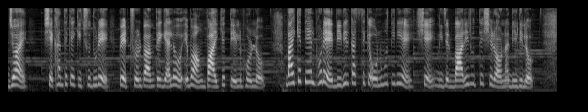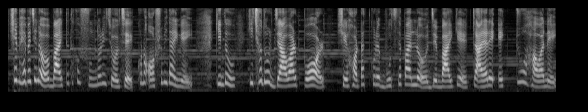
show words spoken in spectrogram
জয় সেখান থেকে কিছু দূরে পেট্রোল পাম্পে গেল এবং বাইকে তেল ভরল। বাইকে তেল ভরে দিদির কাছ থেকে অনুমতি নিয়ে সে নিজের বাড়ির উদ্দেশ্যে রওনা দিয়ে দিল। সে ভেবেছিল বাইকটা তো খুব সুন্দরই চলছে, কোনো অসুবিধাই নেই। কিন্তু কিছু দূর যাওয়ার পর সে হঠাৎ করে বুঝতে পারল যে বাইকের টায়ারে একটু হাওয়া নেই।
